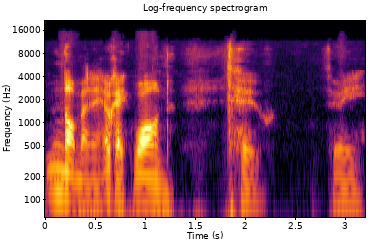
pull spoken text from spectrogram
not many. Okay, one, two, three.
